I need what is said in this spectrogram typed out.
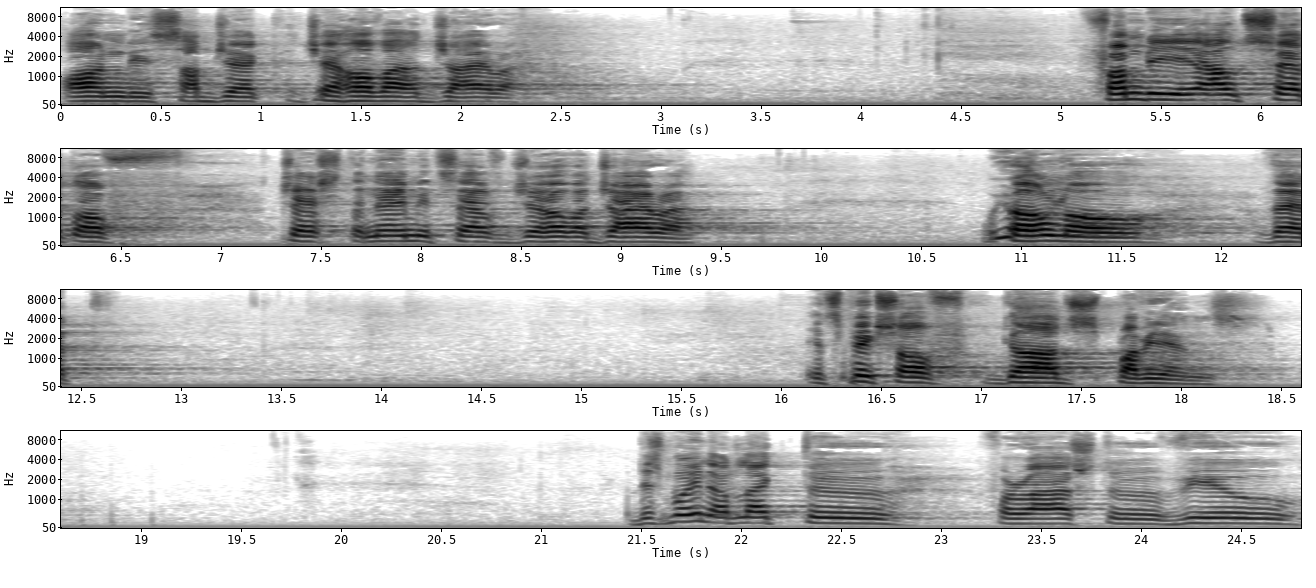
on the subject Jehovah Jireh. From the outset of just the name itself, Jehovah Jireh, we all know that It speaks of God's providence. This morning, I'd like to, for us to view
